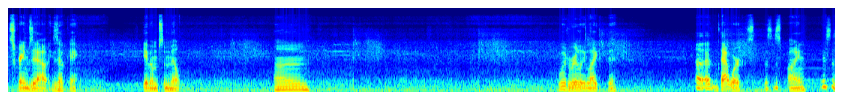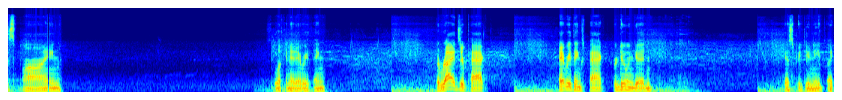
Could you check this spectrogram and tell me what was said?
screams it out. He's okay. Give him some milk. Um, would really like to. Oh, that, that works. This is fine. This is fine. Just looking at everything. The rides are packed. Everything's packed. We're doing good. I guess we do need like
